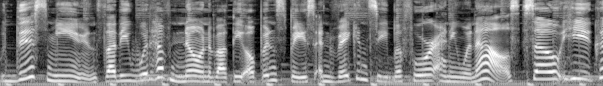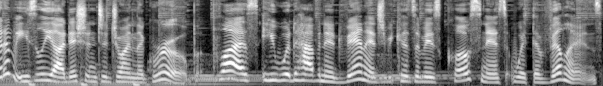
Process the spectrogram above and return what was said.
This means that he would have known about the open space and vacancy before anyone else, so he could have easily auditioned to join the group. Plus, he would have an advantage because of his closeness with the villains,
